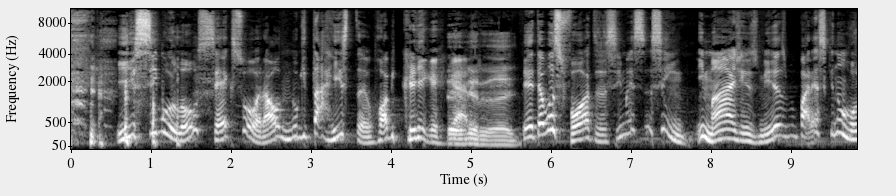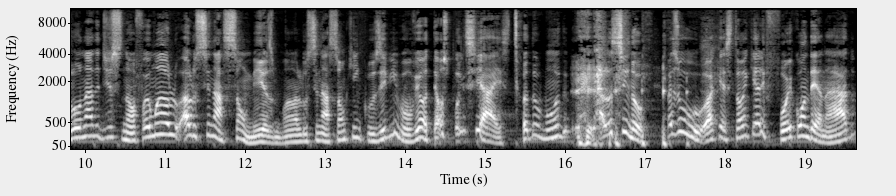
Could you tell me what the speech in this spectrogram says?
e simulou sexo oral no guitarrista, Rob Krieger, É cara. verdade. Tem até umas fotos assim, mas assim, imagens mesmo, parece que não rolou nada disso não. Foi uma alu- alucinação mesmo, uma alucinação que inclusive envolveu até os policiais. Todo mundo alucinou. Mas o- a questão é que ele foi condenado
